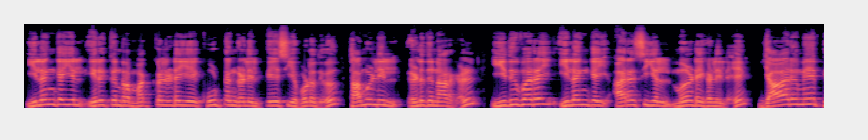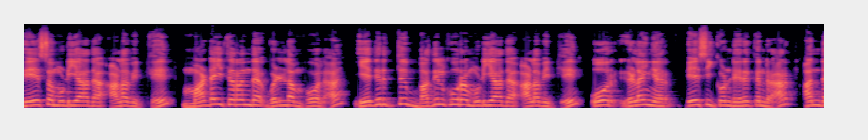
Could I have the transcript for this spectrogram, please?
இலங்கையில் இருக்கின்ற மக்களிடையே கூட்டங்களில் பேசிய பொழுது தமிழில் எழுதினார்கள் இதுவரை இலங்கை அரசியல் மேடைகளிலே யாருமே பேச முடியாத அளவிற்கு மடை திறந்த வெள்ளம் போல எதிர்த்து பதில் கூற முடியாத அளவிற்கு ஓர் இளைஞர் பேசிக்கொண்டிருக்கின்றார். அந்த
